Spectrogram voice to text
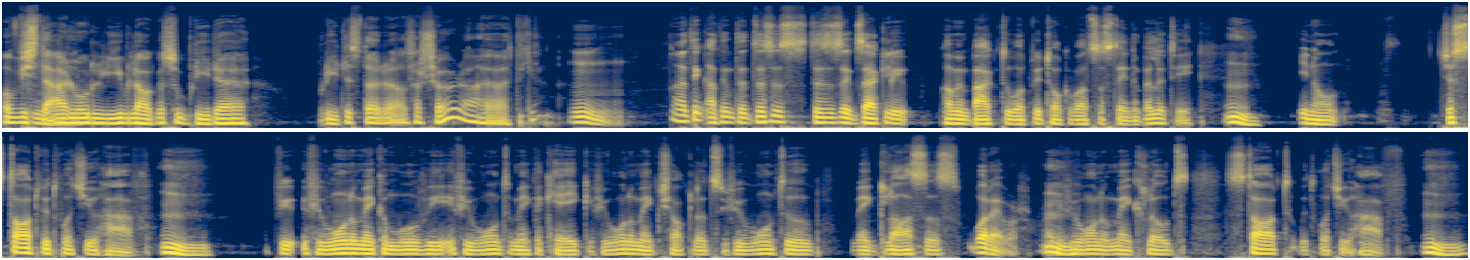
Og hvis det er noe liv laga, så blir det, blir det større av seg sjøl. Jeg vet ikke. Mm. I think I think that this is this is exactly coming back to what we talk about sustainability. Mm. You know, just start with what you have. Mm. If you if you want to make a movie, if you want to make a cake, if you want to make chocolates, if you want to make glasses, whatever, right? if you Mhm. want to make clothes, start with what you have, Mm.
